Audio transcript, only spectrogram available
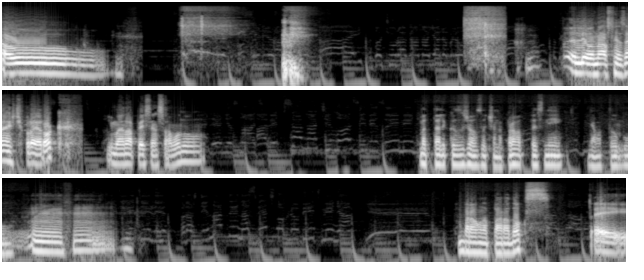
Оу. Леон, аз не знаех, че прави рок. Има една песен само, но Металика за жал, за че направят песни, нямат албум. Мгм. Браво на Парадокс. Ей,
